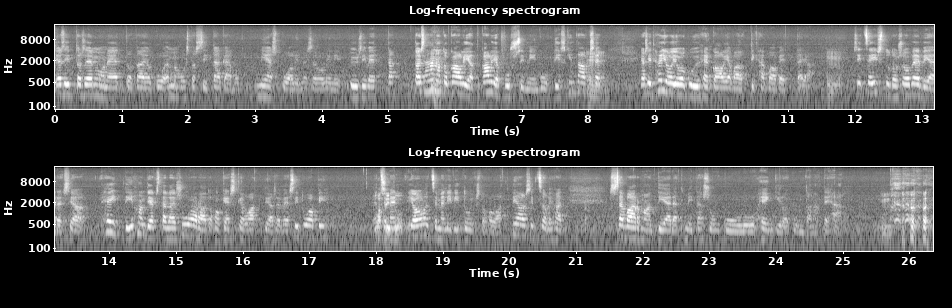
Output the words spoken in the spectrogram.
ja sitten on semmonen, että tota, joku, en mä muista sitäkään, mutta miespuolinen se oli, niin pyysi vettä. Tai hän antoi kaljat, kaljapussin niin kuin tiskin taakse. Mm. Ja sitten hän joi joku yhden kalja vai otti hän vaan vettä. Ja mm. sitten se istui tuossa oven vieressä ja heitti ihan tiiäks, tällä suoraan tuohon kesken lattia se vesituopi. Et se meni, joo, että se meni vituiksi tuohon lattiaan. Sitten se oli ihan, sä varmaan tiedät, mitä sun kuuluu henkilökuntana tehdä. Mm.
